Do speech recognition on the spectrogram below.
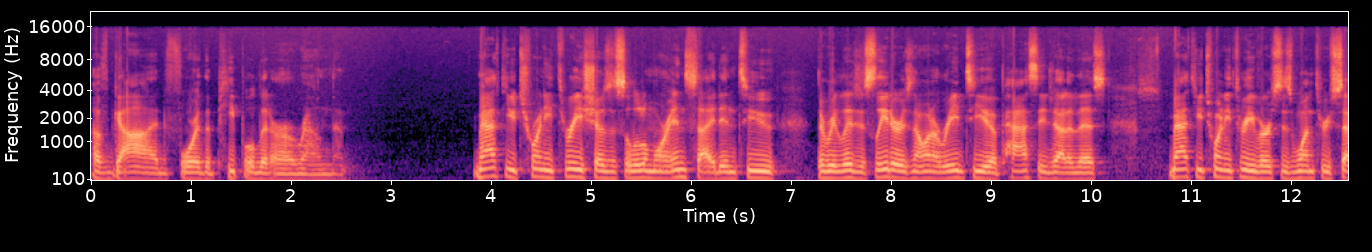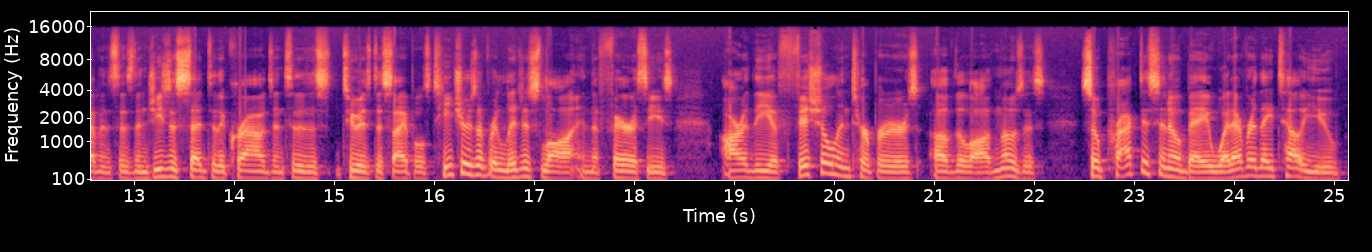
of God for the people that are around them. Matthew 23 shows us a little more insight into the religious leaders, and I want to read to you a passage out of this. Matthew 23, verses 1 through 7 says Then Jesus said to the crowds and to, to his disciples, Teachers of religious law and the Pharisees are the official interpreters of the law of Moses. So practice and obey whatever they tell you,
